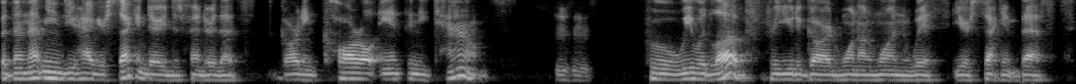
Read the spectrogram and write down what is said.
But then that means you have your secondary defender that's guarding Karl Anthony Towns, mm-hmm. who we would love for you to guard one on one with your second best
